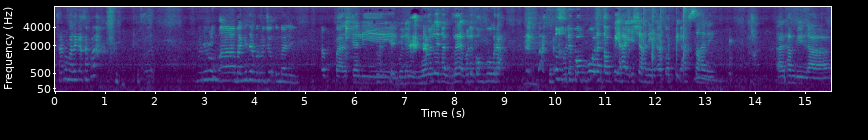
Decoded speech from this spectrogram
Siapa malaikat siapa? Menyuruh ah, baginda merujuk kembali. Tepat sekali. Boleh boleh dah grab, boleh combo ke dah. boleh combo dah topik Aisyah ni, uh, topik Hafsah ni. Alhamdulillah.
